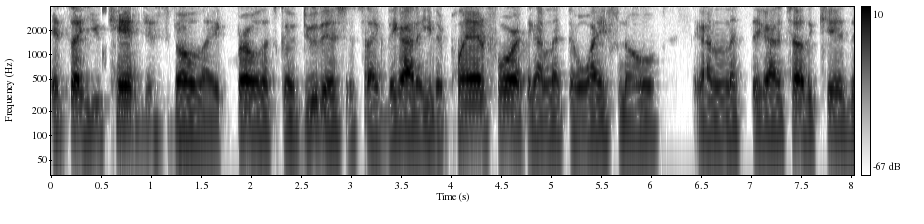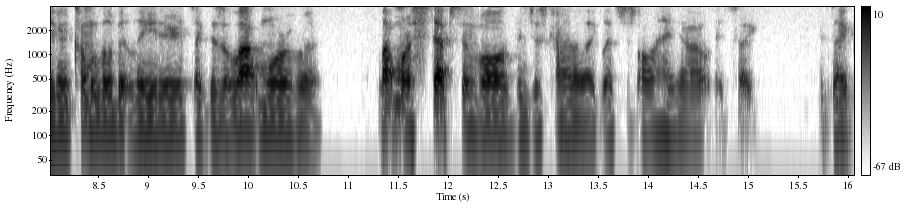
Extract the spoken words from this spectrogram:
it's like you can't just go like, bro, let's go do this. It's like they gotta either plan for it, they gotta let their wife know, they gotta let they gotta tell the kid they're gonna come a little bit later. It's like there's a lot more of a lot more steps involved than just kind of like let's just all hang out. It's like it's like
